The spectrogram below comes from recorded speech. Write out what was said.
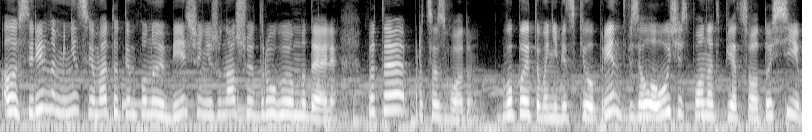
Але все рівно мені цей метод імпонує більше ніж у нашої другої моделі. Проте про це згодом. В опитуванні від Skillprint взяло участь понад 500 осіб.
